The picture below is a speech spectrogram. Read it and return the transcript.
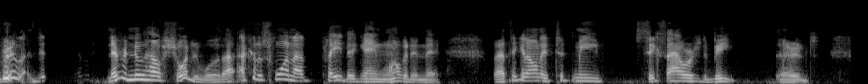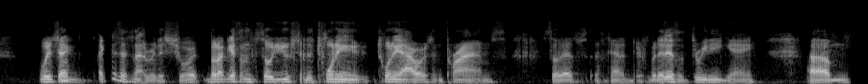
Realized, just, never knew how short it was. I, I could have sworn I played the game longer than that, but I think it only took me six hours to beat. Or, which I, I guess it's not really short, but I guess I'm so used to the 20, 20 hours in primes, so that's, that's kind of different. But it is a 3D game. Um,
